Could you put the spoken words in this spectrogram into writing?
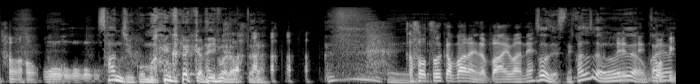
35万円くらいかな、今だったら。仮想通貨払いの場合はね。そうですね。仮想通貨お金、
